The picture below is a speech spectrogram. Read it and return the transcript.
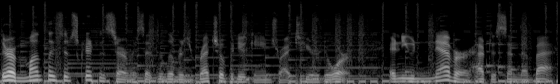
They're a monthly subscription service that delivers retro video games right to your door, and you never have to send them back.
